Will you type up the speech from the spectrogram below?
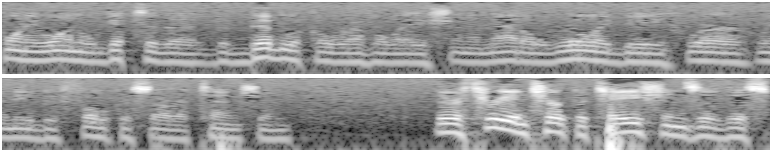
21, we'll get to the, the biblical revelation, and that'll really be where we need to focus our attention. There are three interpretations of this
